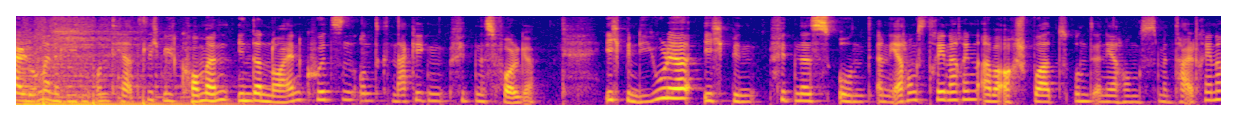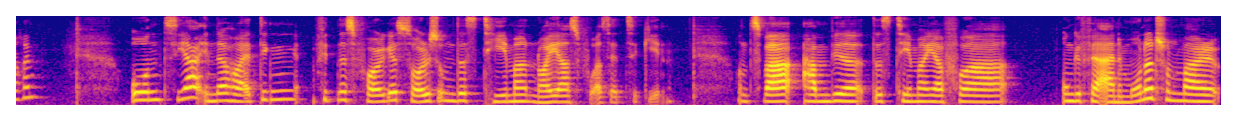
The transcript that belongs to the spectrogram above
Hallo meine Lieben und herzlich willkommen in der neuen kurzen und knackigen Fitnessfolge. Ich bin die Julia, ich bin Fitness- und Ernährungstrainerin, aber auch Sport- und Ernährungsmentaltrainerin. Und ja, in der heutigen Fitnessfolge soll es um das Thema Neujahrsvorsätze gehen. Und zwar haben wir das Thema ja vor ungefähr einem Monat schon mal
